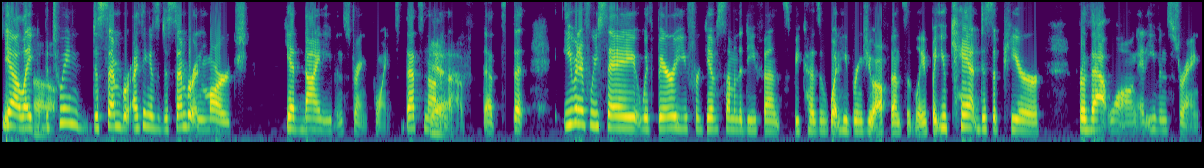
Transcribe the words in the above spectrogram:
Yeah, like Uh, between December, I think it's December and March, he had nine even strength points. That's not Yeah. enough. That's that. Even if we say with Barrie, you forgive some of the defense because of what he brings you offensively, but you can't disappear for that long at even strength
